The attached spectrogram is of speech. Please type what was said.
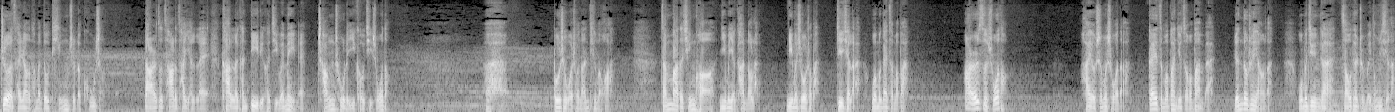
这才让他们都停止了哭声。大儿子擦了擦眼泪，看了看弟弟和几位妹妹，长出了一口气，说道：“唉，不是我说难听的话，咱爸的情况你们也看到了，你们说说吧，接下来我们该怎么办？”二儿子说道：“还有什么说的？该怎么办就怎么办呗，人都这样了。”我们就应该早点准备东西了，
